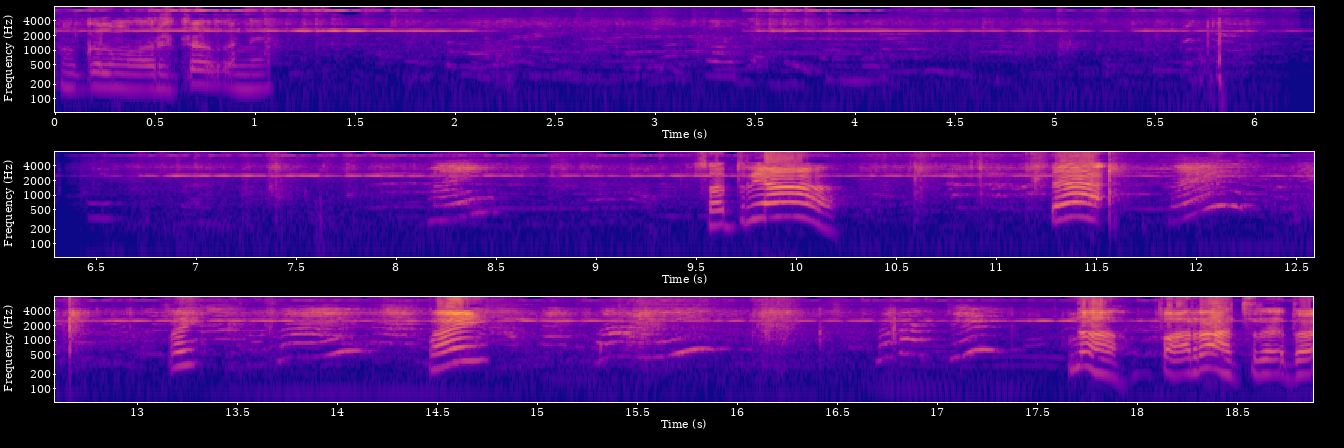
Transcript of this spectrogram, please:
tungkul ngorto kan ya Main, Satria! Ya! Main, Mai main, Mai main. Mati. nah parah ternyata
